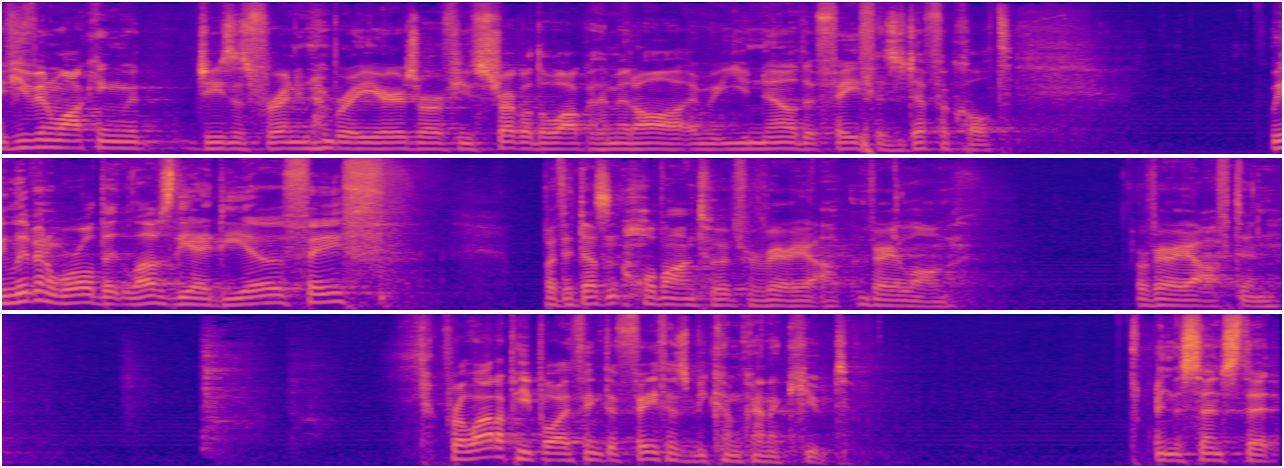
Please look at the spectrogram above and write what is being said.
If you've been walking with Jesus for any number of years or if you've struggled to walk with him at all, you know that faith is difficult. We live in a world that loves the idea of faith, but that doesn't hold on to it for very, uh, very long or very often. For a lot of people, I think that faith has become kind of cute in the sense that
